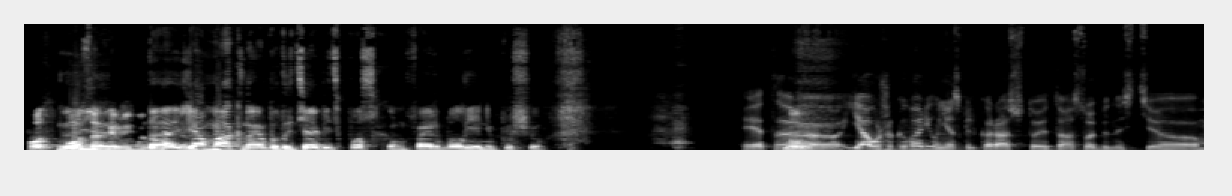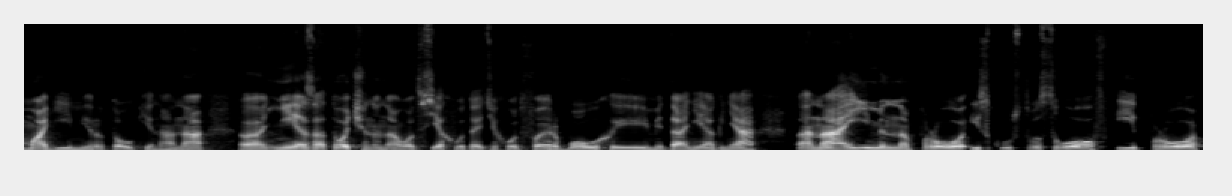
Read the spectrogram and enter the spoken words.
посохами. Да, я маг, но я буду тебя бить посохом. Фаербол я не пущу. Это ну, я уже говорил несколько раз, что это особенность э, магии мира Толкина. Она э, не заточена на вот всех вот этих вот фаерболах и метании огня. Она именно про искусство слов и про,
